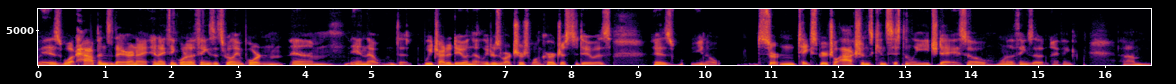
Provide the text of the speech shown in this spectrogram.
is what happens there. And i and i think one of the things that's really important um and that that we try to do and that leaders of our church will encourage us to do is is you know certain take spiritual actions consistently each day. So one of the things that i think um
